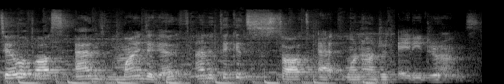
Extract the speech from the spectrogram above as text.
Tale of Us and Mind Against and the tickets start at 180 dirhams.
